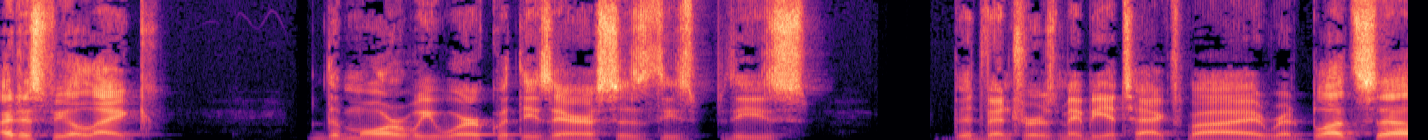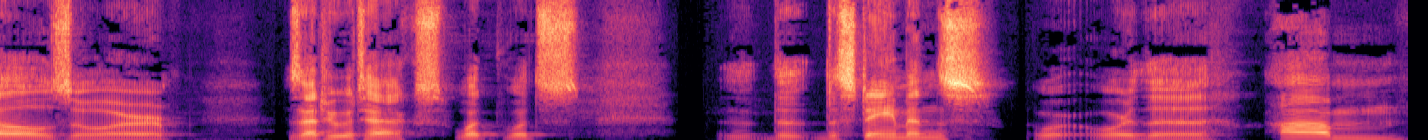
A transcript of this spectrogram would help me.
I just feel like the more we work with these heiresses, these these adventurers may be attacked by red blood cells, or is that who attacks? What what's The the stamens or or the Um,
